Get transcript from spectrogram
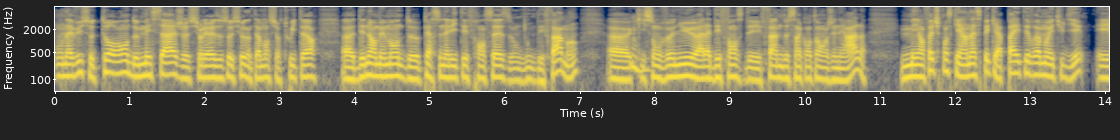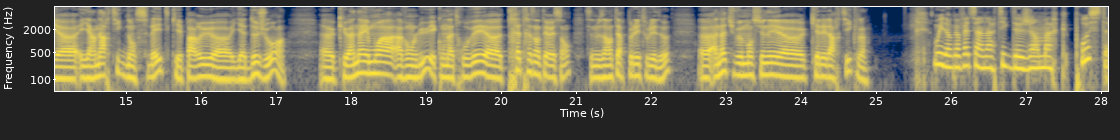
on, a vu ce torrent de messages sur les réseaux sociaux, notamment sur Twitter, euh, d'énormément de personnalités françaises, donc, des femmes, hein, euh, qui mhm. sont venues à la défense des femmes de 50 ans en général. Mais en fait, je pense qu'il y a un aspect qui n'a pas été vraiment étudié. Et il y a un article dans Slate qui est paru il y a deux jours. que Anna et moi avons lu et qu'on a trouvé très très intéressant. Ça nous a interpellés tous les deux. Anna, tu veux mentionner quel est l'article? Oui, donc en fait, c'est un article de Jean-Marc Proust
